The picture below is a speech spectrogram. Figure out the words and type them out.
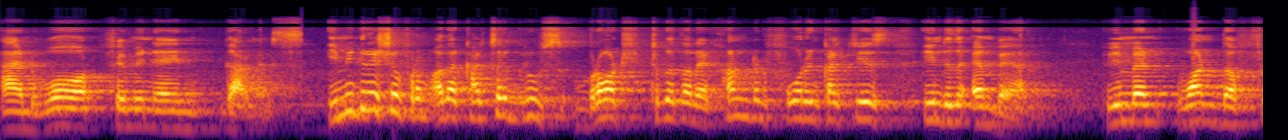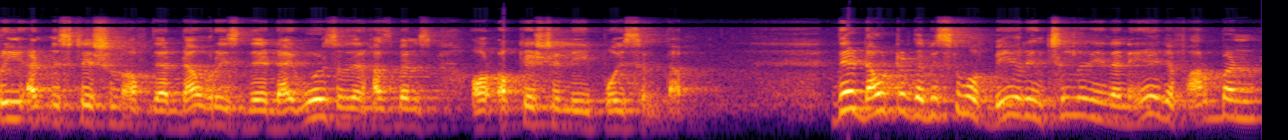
and wore feminine garments. Immigration from other cultural groups brought together a hundred foreign cultures into the empire. Women want the free administration of their dowries, they divorced their husbands or occasionally poisoned them. They doubted the wisdom of bearing children in an age of urban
